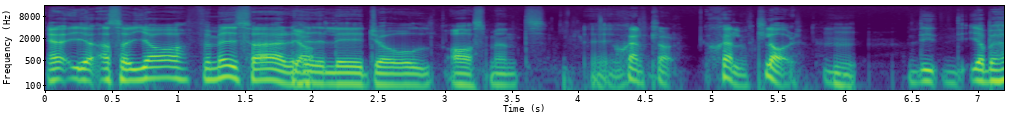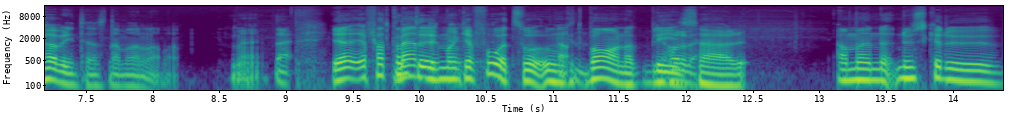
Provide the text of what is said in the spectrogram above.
Ja, ja, alltså ja, för mig så är Ja. Hailey Joel Osment eh, Självklar. självklar. Mm. Det, jag behöver inte ens nämna någon annan. Nej. Nej. Jag, jag fattar Men- inte hur man kan få ett så ungt Ja. barn att bli så här. ja men nu ska du,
